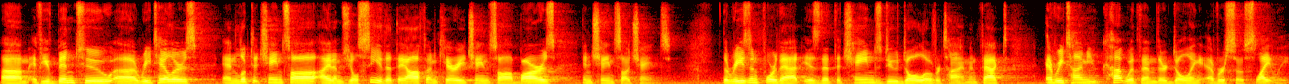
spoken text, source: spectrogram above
Um, if you've been to uh, retailers and looked at chainsaw items, you'll see that they often carry chainsaw bars and chainsaw chains. The reason for that is that the chains do dull over time. In fact, every time you cut with them, they're dulling ever so slightly.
